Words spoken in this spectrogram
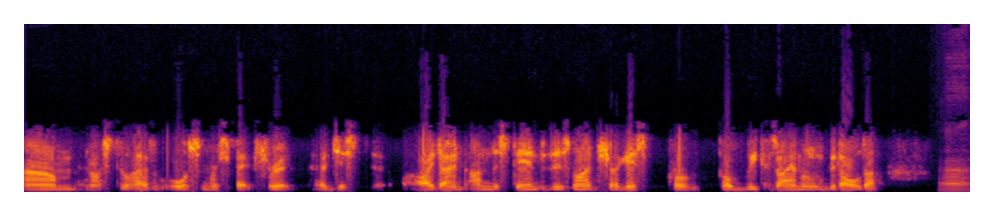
um, and I still have awesome respect for it. I just I don't understand it as much. I guess prob- probably because I am a little bit older. Ah,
